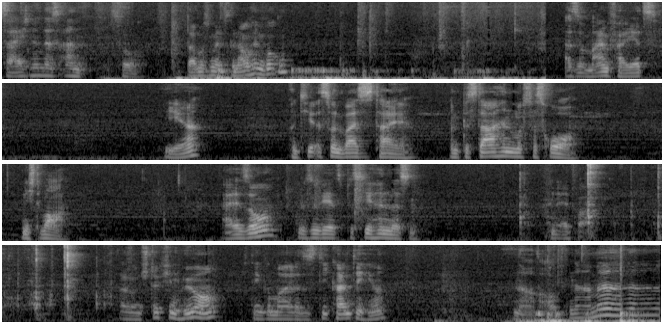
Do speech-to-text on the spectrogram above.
zeichnen das an. So, da müssen wir jetzt genau hingucken. Also in meinem Fall jetzt hier und hier ist so ein weißes Teil und bis dahin muss das Rohr. Nicht wahr? Also müssen wir jetzt bis hierhin messen. In etwa. Also ein Stückchen höher. Ich denke mal, das ist die Kante hier. Na, Aufnahme.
